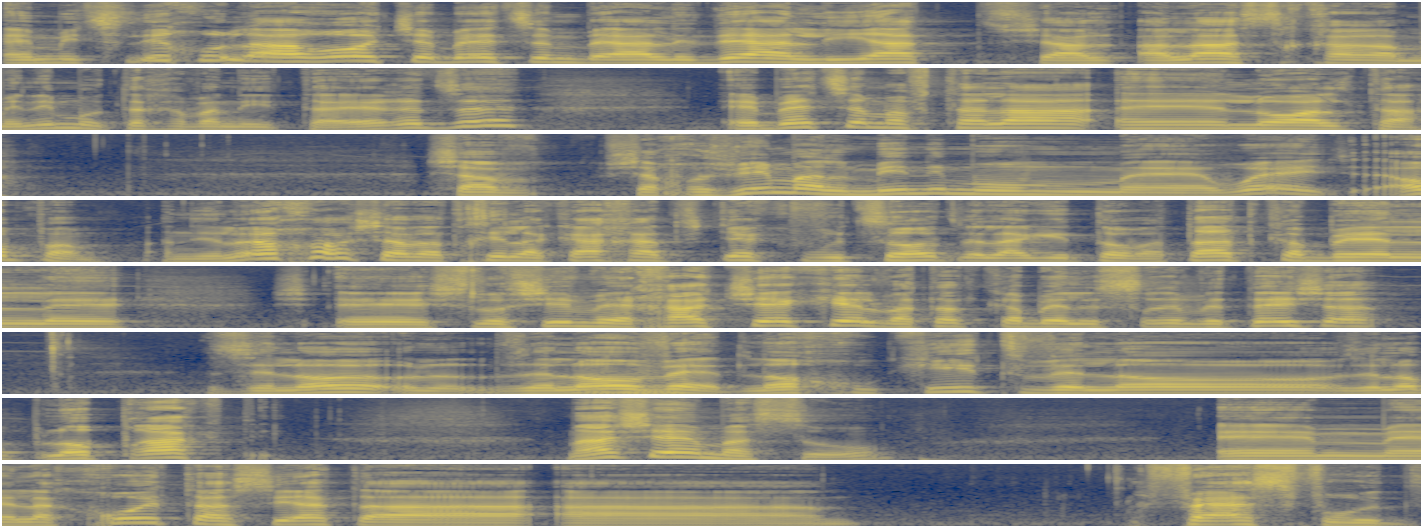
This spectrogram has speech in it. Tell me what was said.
הם הצליחו להראות שבעצם על ידי עליית, שעלה שכר המינימום, תכף אני אתאר את זה, אה, בעצם אבטלה אה, לא עלתה. עכשיו, כשאנחנו חושבים על מינימום וייג', עוד פעם, אני לא יכול עכשיו להתחיל לקחת שתי קבוצות ולהגיד, טוב, אתה תקבל אה, אה, 31 שקל ואתה תקבל 29, זה לא, זה לא עובד, לא חוקית ולא, זה לא, לא פרקטי. מה שהם עשו, הם אה, לקחו את תעשיית ה-fast food,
